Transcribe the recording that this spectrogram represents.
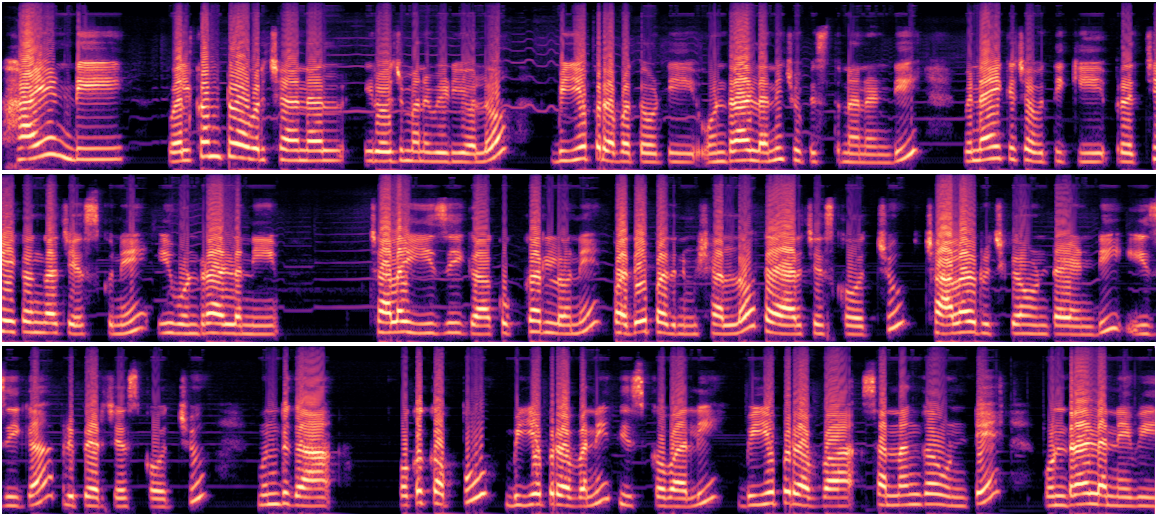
హాయ్ అండి. Welcome to our channel. ఈరోజు మన వీడియోలో బియ్యపు రవ్వతోటి ఉండ్రాళ్ళని చూపిస్తున్నానండి. వినాయక చవితికి ప్రత్యేకంగా చేసుకునే ఈ ఉండ్రాళ్ళని చాలా ఈజీగా కుక్కర్లోనే పదే పది నిమిషాల్లో తయారు చేసుకోవచ్చు. చాలా రుచిగా ఉంటాయండి. ఈజీగా ప్రిపేర్ చేసుకోవచ్చు. ముందుగా ఒక కప్పు బియ్యపు రవ్వని తీసుకోవాలి. బియ్యపు రవ్వ సన్నంగా ఉంటే ఉండ్రాళ్ళు అనేవి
